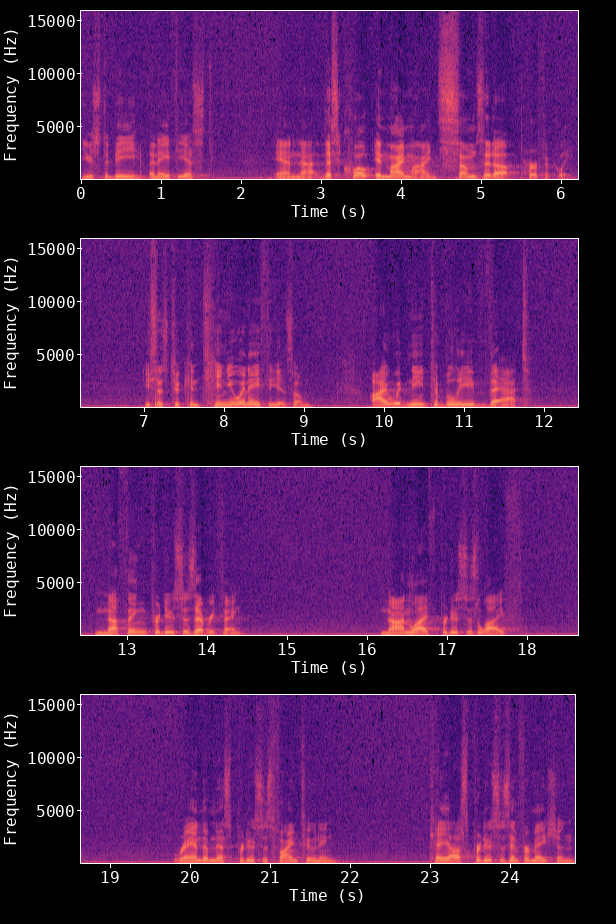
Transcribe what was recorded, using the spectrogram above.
used to be an atheist, and uh, this quote in my mind sums it up perfectly. He says, To continue in atheism, I would need to believe that nothing produces everything, non life produces life, randomness produces fine tuning, chaos produces information,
